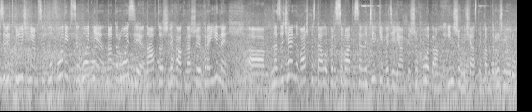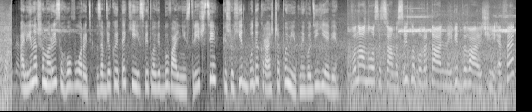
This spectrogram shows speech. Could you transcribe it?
зв'язку із відключенням світлофорів сьогодні на дорозі, на автошляхах нашої країни надзвичайно важко стало пересуватися не тільки водіям, пішоходам, іншим учасникам дорожнього руху. Аліна Чамарис говорить, завдяки такій світловідбивальній стрічці пішохід буде краще помітний водієві. Вона носить саме світлоповертальний відбиваючий ефект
